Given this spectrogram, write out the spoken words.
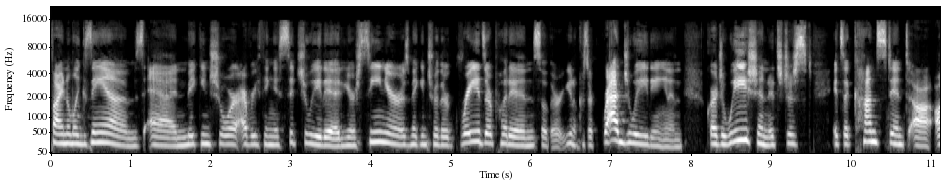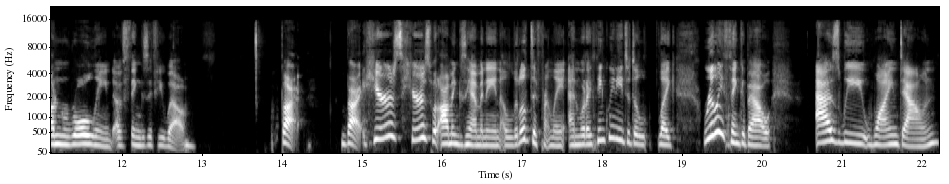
final exams and making sure everything is situated. Your seniors making sure their grades are put in so they're, you know, because they're graduating and graduation. It's just it's a constant uh, unrolling of things, if you will. But but here's here's what i'm examining a little differently and what i think we need to like really think about as we wind down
